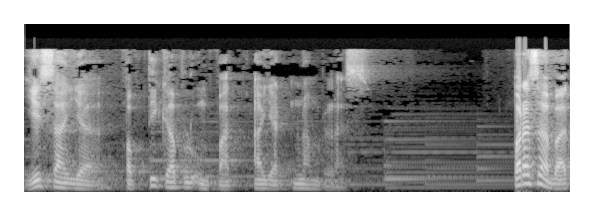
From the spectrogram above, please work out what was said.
Yesaya bab 34 ayat 16 Para sahabat,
